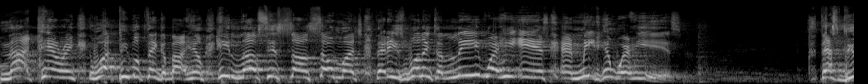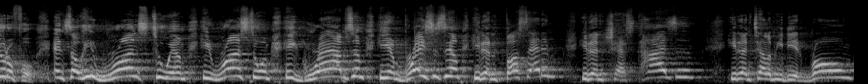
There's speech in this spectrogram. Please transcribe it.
not caring what people think about him. He loves his son so much that he's willing to leave where he is and meet him where he is. That's beautiful. And so he runs to him, he runs to him, he grabs him, he embraces him. He doesn't fuss at him, he doesn't chastise him, he doesn't tell him he did wrong,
